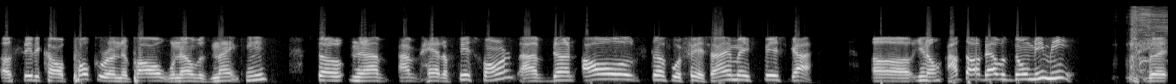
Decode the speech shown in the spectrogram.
a city called Pokhara, Nepal, when I was 19. So you know, I've I've had a fish farm. I've done all stuff with fish. I am a fish guy. Uh, you know, I thought that was gonna be me, but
